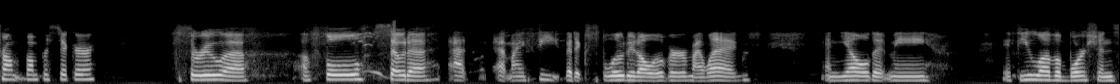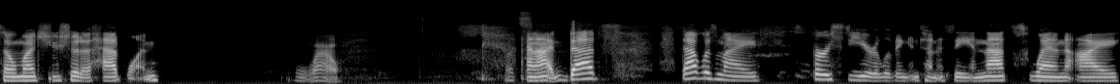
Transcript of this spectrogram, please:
Trump bumper sticker, threw a a full soda at at my feet that exploded all over my legs, and yelled at me, "If you love abortion so much, you should have had one." Wow. That's... And I that's that was my first year living in Tennessee and that's when I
